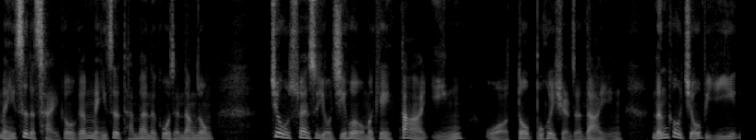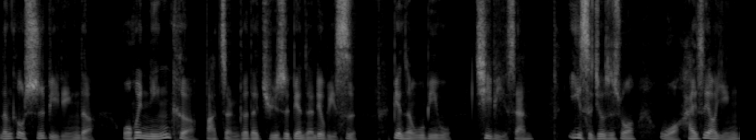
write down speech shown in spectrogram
每一次的采购跟每一次谈判的过程当中。就算是有机会，我们可以大赢，我都不会选择大赢。能够九比一，能够十比零的，我会宁可把整个的局势变成六比四，变成五比五、七比三。意思就是说，我还是要赢，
